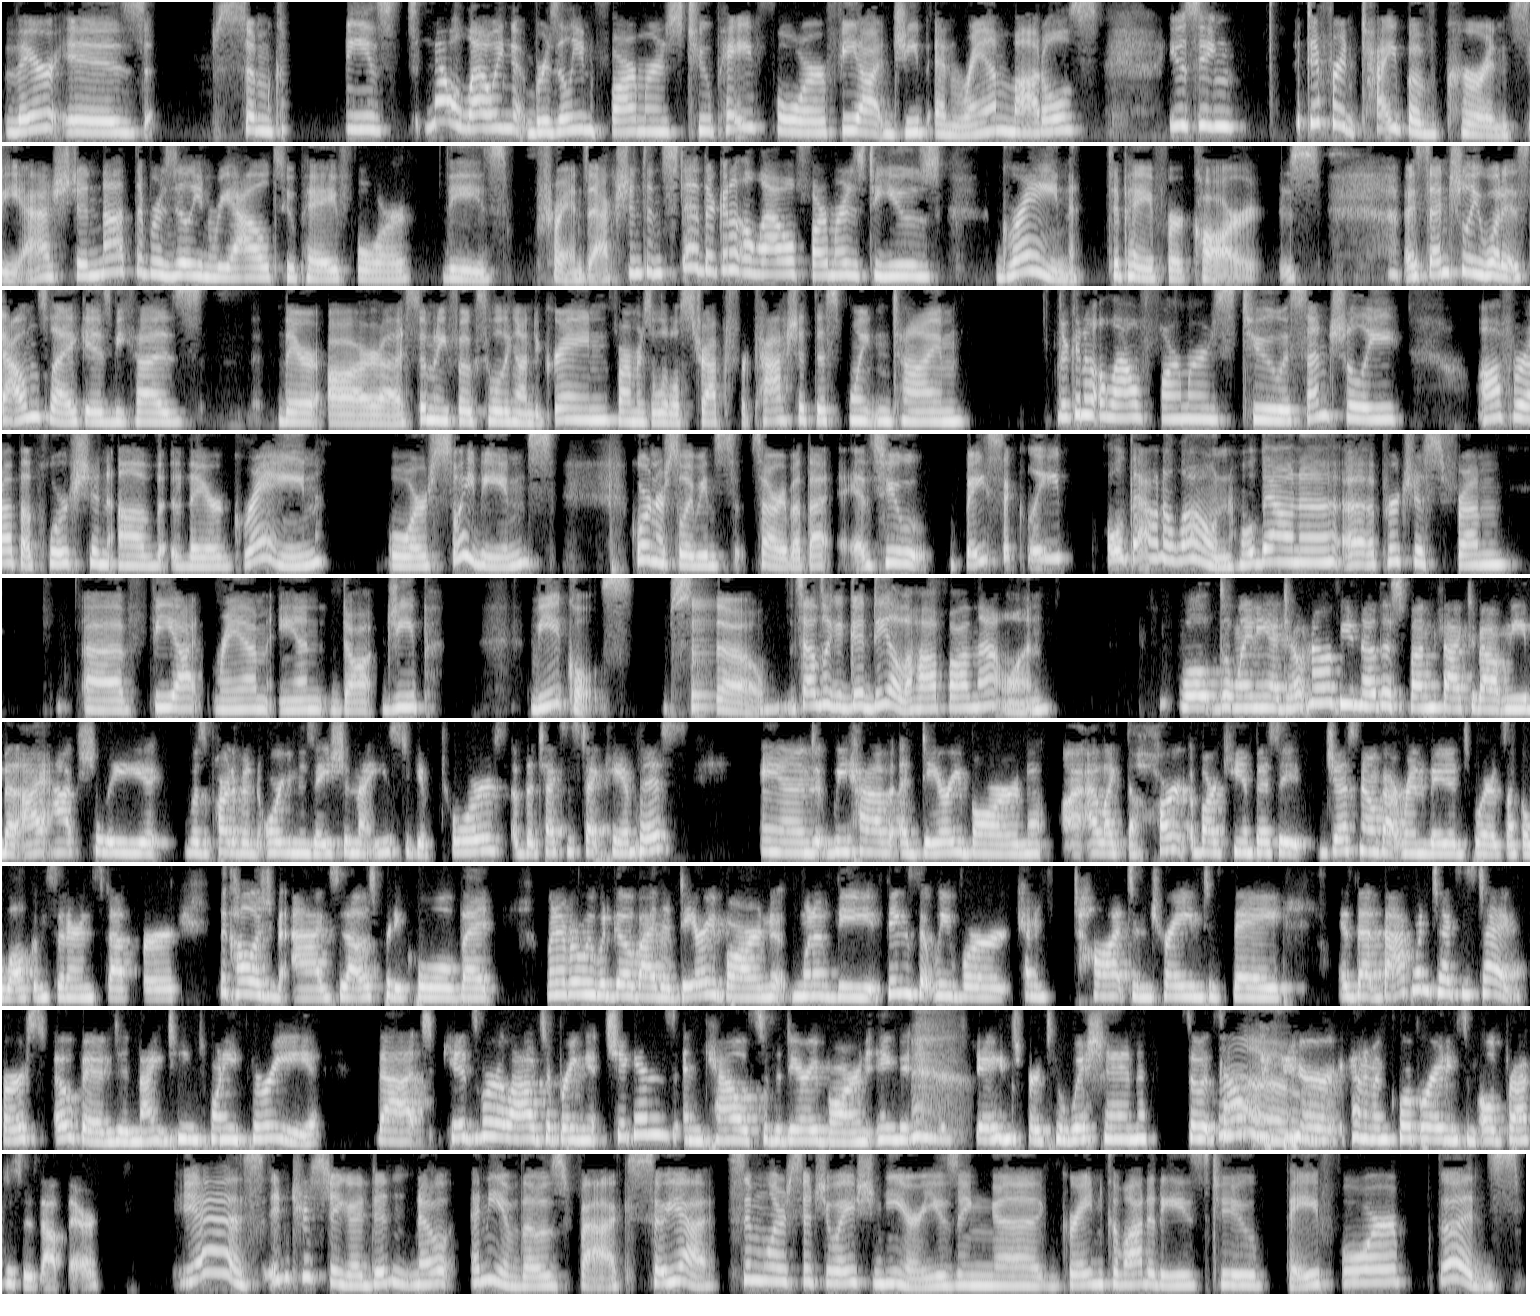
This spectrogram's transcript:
there is some companies now allowing Brazilian farmers to pay for Fiat, Jeep, and Ram models using a different type of currency, Ashton, not the Brazilian real to pay for these transactions. Instead, they're going to allow farmers to use grain to pay for cars. Essentially, what it sounds like is because there are uh, so many folks holding on to grain. Farmers a little strapped for cash at this point in time. They're going to allow farmers to essentially offer up a portion of their grain or soybeans, corn or soybeans, sorry about that, to basically hold down a loan, hold down a, a purchase from uh, Fiat, Ram, and Jeep vehicles. So it sounds like a good deal to hop on that one. Well, Delaney, I don't know if you know this fun fact about me, but I actually was a part of an organization that used to give tours of the Texas Tech campus. And we have a dairy barn. I, I like the heart of our campus. It just now got renovated to where it's like a welcome center and stuff for the College of Ag. So that was pretty cool. But whenever we would go by the dairy barn, one of the things that we were kind of taught and trained to say is that back when Texas Tech first opened in 1923, that kids were allowed to bring chickens and cows to the dairy barn in exchange for tuition. So it sounds oh. like you're kind of incorporating some old practices out there. Yes, interesting. I didn't know any of those facts. So yeah, similar situation here using uh, grain commodities to pay for goods.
